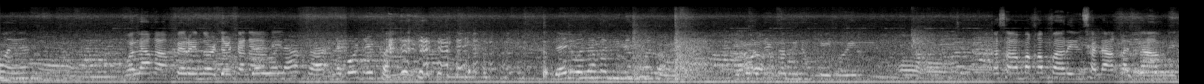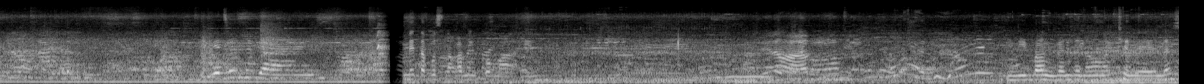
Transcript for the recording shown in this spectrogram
Ayan. Wala ka, pero in-order ka Dahil namin. wala ka, nag-order kami. Dahil wala kami ng malo, nag-order kami ng favorite. Oo. Kasama ka pa rin sa lakad namin. Ganyan na guys. Kami tapos na kaming kumain. Hindi ba ang ganda ng mga tsinelas?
